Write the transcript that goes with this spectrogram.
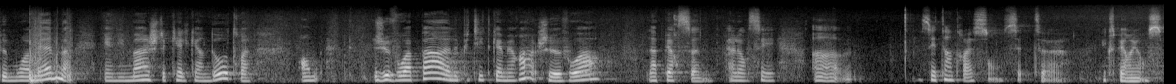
de moi-même et une image de quelqu'un d'autre, je ne vois pas la petite caméra, je vois la personne. Alors c'est c'est intéressant cette euh, expérience.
